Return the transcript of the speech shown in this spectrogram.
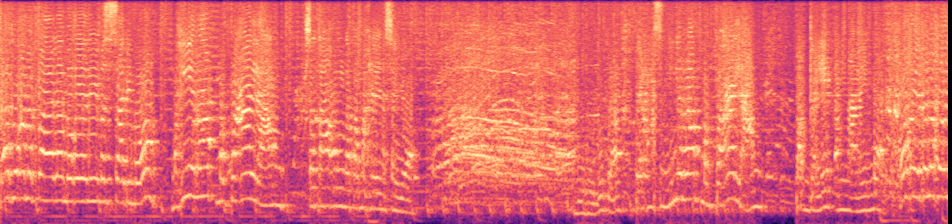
Bago ka magpaalam, okay, ano yung masasabi mo? Mahirap magpaalam sa taong napamahal na sa'yo. Buhugot ha? Pero mas mahirap magpaalam pag galit ang nanay mo. Okay, palakpakan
